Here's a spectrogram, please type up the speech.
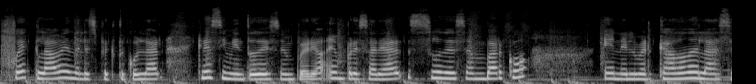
fue clave en el espectacular crecimiento de su imperio empresarial. Su desembarco en el mercado de las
